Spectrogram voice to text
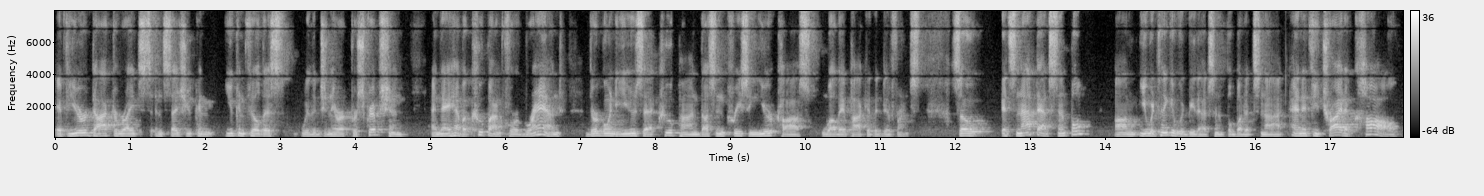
If your doctor writes and says you can you can fill this with a generic prescription and they have a coupon for a brand they're going to use that coupon thus increasing your cost while they pocket the difference. So it's not that simple um, you would think it would be that simple, but it's not. And if you try to call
